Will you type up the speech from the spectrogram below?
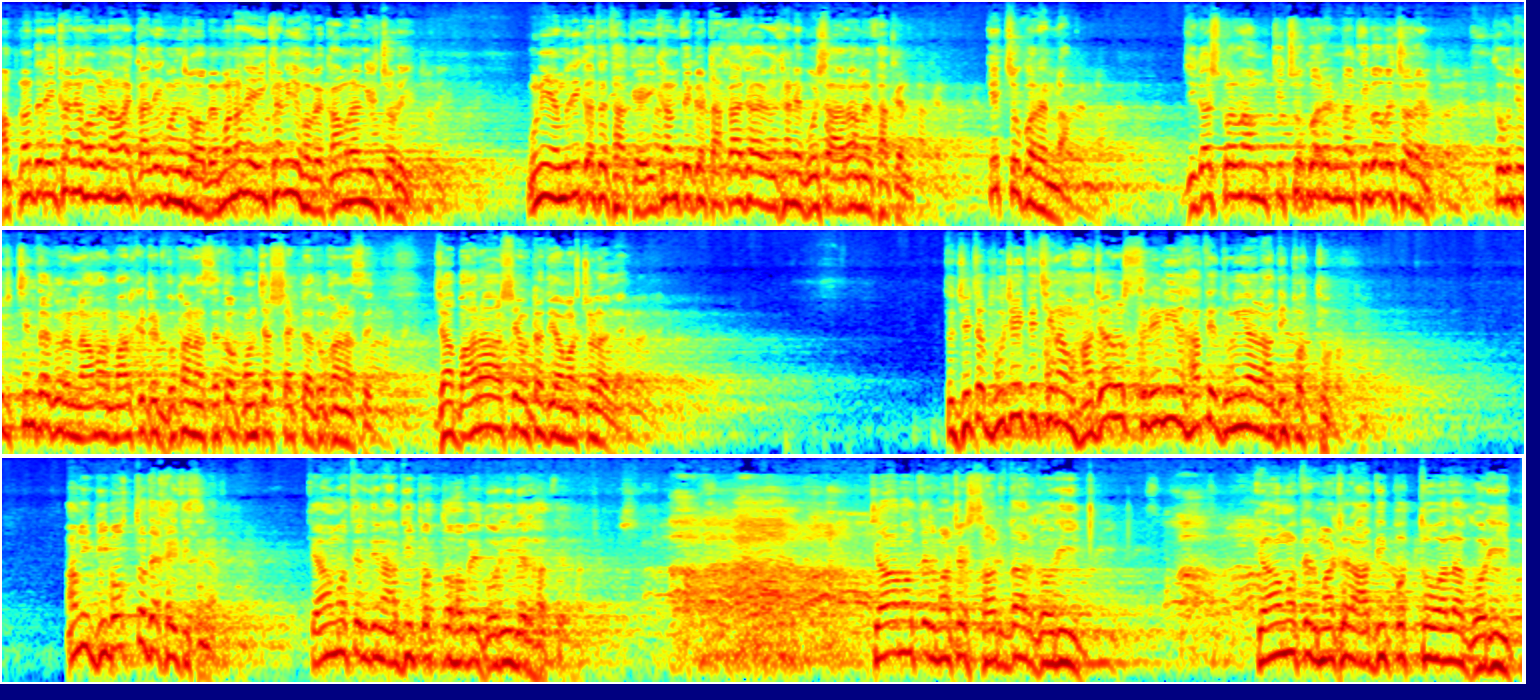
আপনাদের এখানে হবে, না হয় কালীগঞ্জ হবে, মনে হয় এইখানেই হবে, কামরাঙ্গির চরেই উনি আমেরিকাতে থাকে, এইখান থেকে টাকা যায়, ওইখানে বসে আরামে থাকেন। কিচ্ছু করেন না। জিজ্ঞাসা করলাম, কিছু করেন না, কীভাবে চলেন? তো হুজুর, চিন্তা করেন না, আমার মার্কেটের দোকান আছে তো, পঞ্চাশ ষাটটা দোকান আছে। যা বাড়া আসে, ওটা দিয়ে আমার চলে যায়। তো যেটা বুঝাইতেছিলাম, হাজারো শ্রেণির হাতে দুনিয়ার আধিপত্য। আমি বিভক্ত দেখাইতেছি না। কেয়ামতের দিন আধিপত্য হবে গরিবের হাতে। কেয়ামতের মাঠের সর্দার গরিব। কেয়ামতের মাঠের আধিপত্যওয়ালা গরিব।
